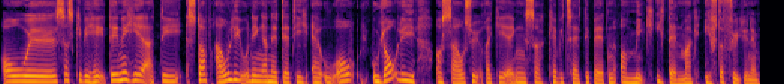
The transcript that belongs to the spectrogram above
Og øh, så skal vi have denne her, det stop aflivningerne, da de er ulovlige, og sagsøg regeringen, så kan vi tage debatten om mink i Danmark efterfølgende.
